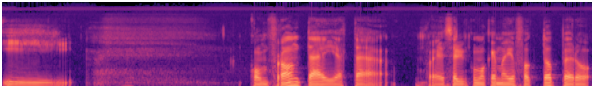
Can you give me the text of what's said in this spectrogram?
Y confronta y hasta puede ser como que medio fucked up, pero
